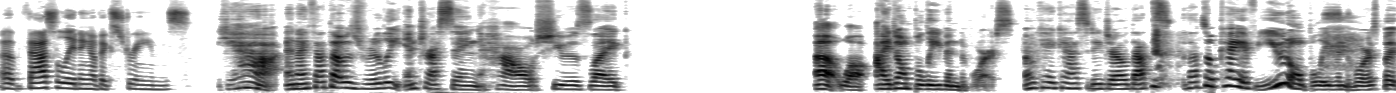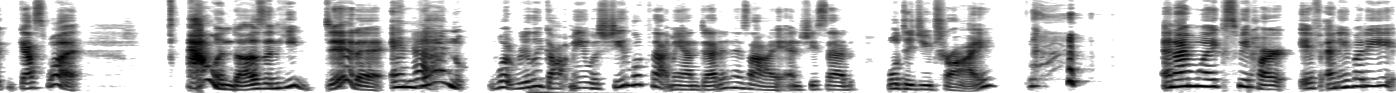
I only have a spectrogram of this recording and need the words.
a vacillating of extremes. Yeah, and I thought that was really interesting how she was like uh well, I don't believe in divorce. Okay, Cassidy Joe, that's that's okay if you don't believe in divorce, but guess what? Alan does and he did it. And Yeah. then what really got me was she looked that man dead in his eye and she said, "Well, did you try?" And I'm like, "Sweetheart, if anybody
